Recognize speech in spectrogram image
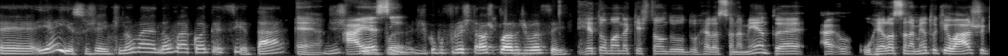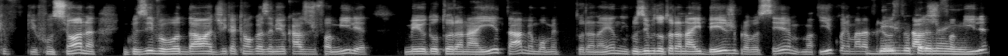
É, e é isso, gente. Não vai, não vai acontecer, tá? É. Desculpa, Aí, assim, desculpa frustrar os planos de vocês. retomando a questão do, do relacionamento, é a- o relacionamento que eu acho que, que funciona, inclusive eu vou dar uma dica que é uma coisa meio caso de família, meio doutora Anaí, tá? Meu momento doutora Anaí. Inclusive, doutora Anaí, beijo pra você, ícone maravilhoso Beijo, caso de família.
